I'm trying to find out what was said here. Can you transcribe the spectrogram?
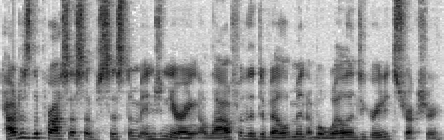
How does the process of system engineering allow for the development of a well-integrated structure?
